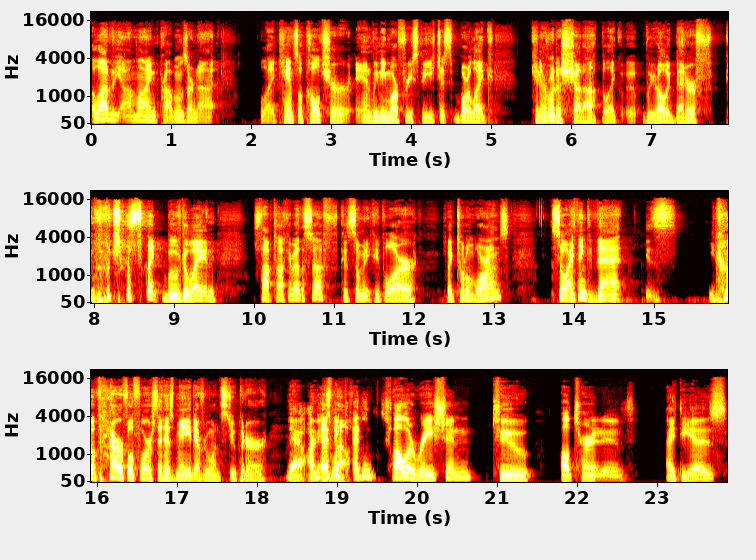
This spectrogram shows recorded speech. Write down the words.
a lot of the online problems are not like cancel culture and we need more free speech. It's more like, can everyone just shut up? Like uh, we'd all be better if people just like moved away and stopped talking about the stuff because so many people are like total morons. So I think that is, you know, a powerful force that has made everyone stupider. Yeah, I mean, I think well. I think toleration to alternative ideas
